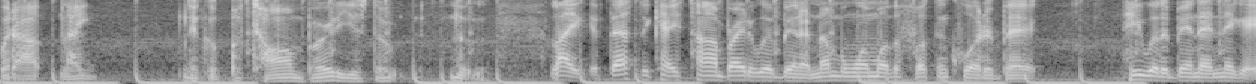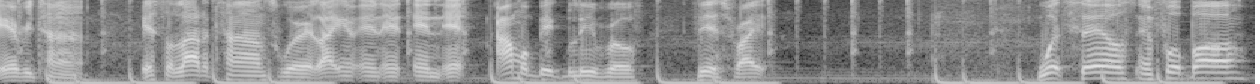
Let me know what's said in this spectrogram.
without like nigga but Tom Brady is the nigga. Like if that's the case, Tom Brady would have been a number one motherfucking quarterback. He would have been that nigga every time. It's a lot of times where like and and, and, and I'm a big believer of this, right? What sells in football?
